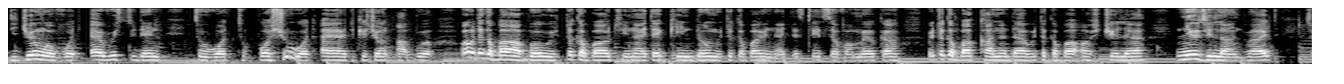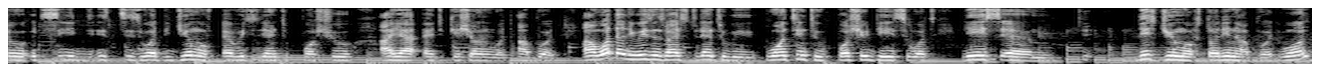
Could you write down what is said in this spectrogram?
the dream of what every student to what to pursue what higher education abroad. When we talk about abroad, we talk about United Kingdom, we talk about United States of America, we talk about Canada, we talk about Australia, New Zealand, right? So it's it, it is what the dream of every student to pursue higher education what abroad. And what are the reasons why students will be wanting to pursue this what this uh, um, this dream of studying abroad? One,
